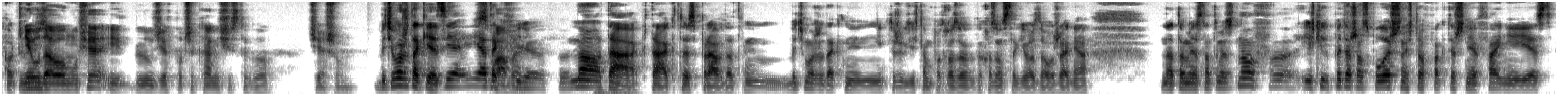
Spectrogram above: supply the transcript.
Oczywiście. Nie udało mu się i ludzie w poczekalni się z tego cieszą. Być może tak jest. Ja, ja tak chwilę, No tak, tak, to jest prawda. Być może tak nie, niektórzy gdzieś tam podchodzą, wychodzą z takiego założenia. Natomiast, natomiast no, w, jeśli pytasz o społeczność, to faktycznie fajnie jest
